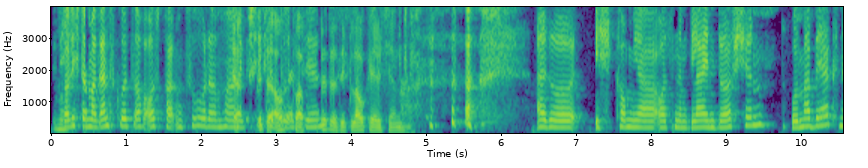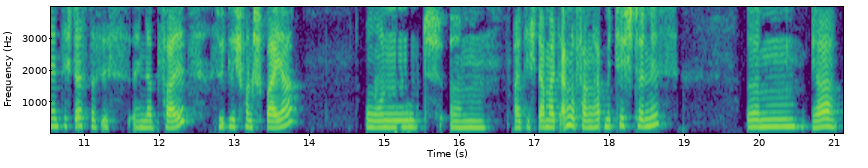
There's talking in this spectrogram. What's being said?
Nee. Soll ich da mal ganz kurz auch auspacken zu oder mal Ja, eine Geschichte bitte, zu erzählen? bitte, die Blaukehlchen. Also ich komme ja aus einem kleinen Dörfchen, Römerberg nennt sich das, das ist in der Pfalz, südlich von Speyer. Und ähm, als ich damals angefangen habe mit Tischtennis, ähm, ja,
